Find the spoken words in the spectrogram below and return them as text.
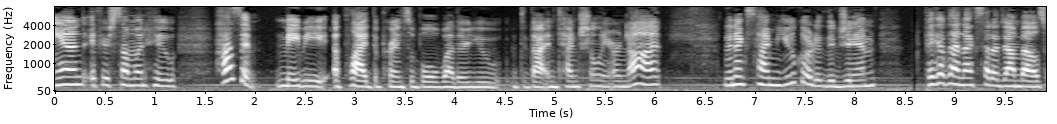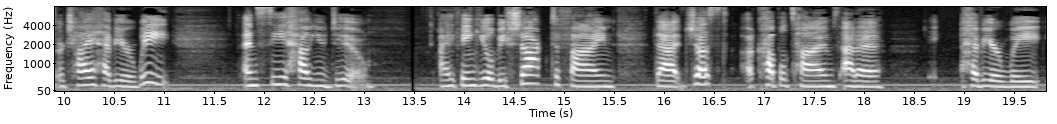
And if you're someone who hasn't maybe applied the principle, whether you did that intentionally or not, the next time you go to the gym, pick up that next set of dumbbells or try a heavier weight and see how you do. I think you'll be shocked to find that just a couple times at a heavier weight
